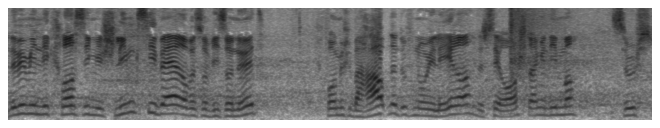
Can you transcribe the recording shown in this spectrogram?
Nicht, weil meine Klasse irgendwie schlimm gewesen wäre, aber sowieso nicht. Ich freue mich überhaupt nicht auf neue Lehrer, das ist sehr anstrengend immer. Sonst,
